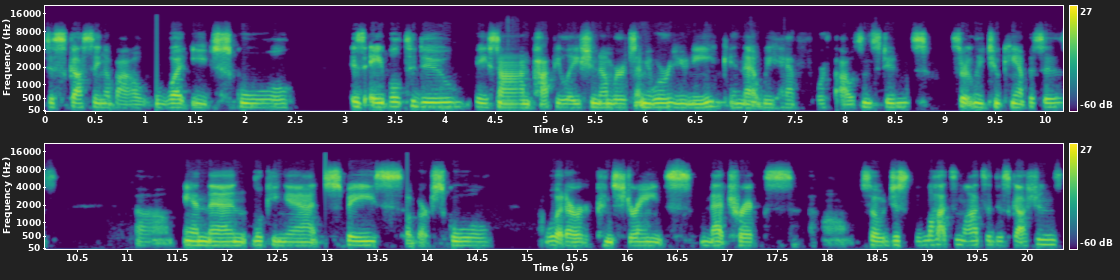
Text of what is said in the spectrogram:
discussing about what each school is able to do based on population numbers. I mean, we're unique in that we have 4,000 students, certainly two campuses. Um, and then looking at space of our school, what are constraints, metrics. Um, so just lots and lots of discussions.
